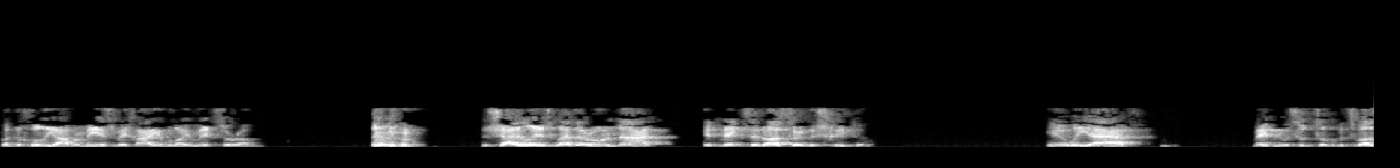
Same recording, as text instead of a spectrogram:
But the chuli abami is mechayim loy mitzvah. The shaila is whether or not it makes it usher the shchita. Here we have, maybe it was hutzah the mitzvah.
